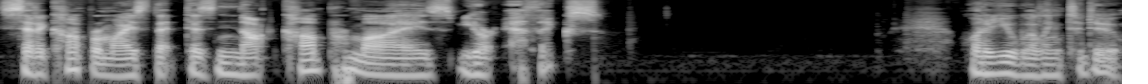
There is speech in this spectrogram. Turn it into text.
set a compromise that does not compromise your ethics? What are you willing to do?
